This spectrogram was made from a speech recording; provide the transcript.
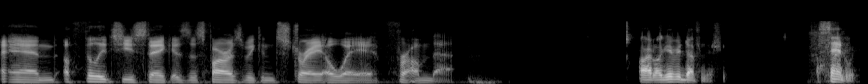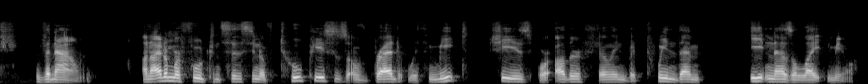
and a Philly cheesesteak is as far as we can stray away from that. All right, I'll give you a definition. A sandwich, the noun, an item or food consisting of two pieces of bread with meat, cheese, or other filling between them, eaten as a light meal.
